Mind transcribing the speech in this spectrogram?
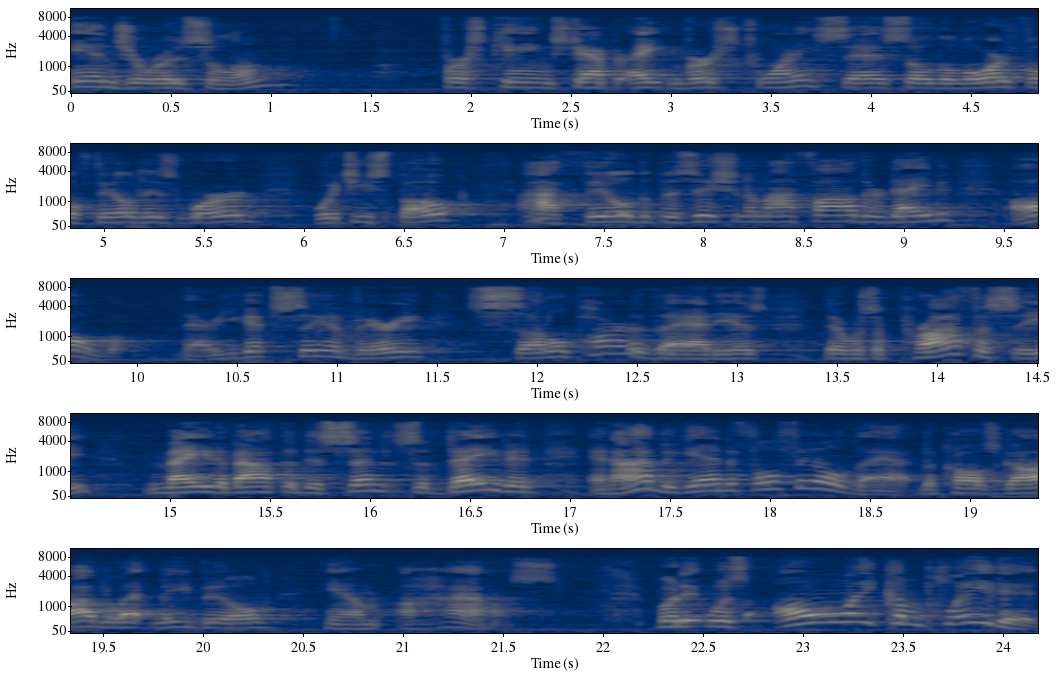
in Jerusalem 1 Kings chapter 8 and verse 20 says, So the Lord fulfilled his word which he spoke. I filled the position of my father David. Oh, there you get to see a very subtle part of that is there was a prophecy made about the descendants of David, and I began to fulfill that because God let me build him a house. But it was only completed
